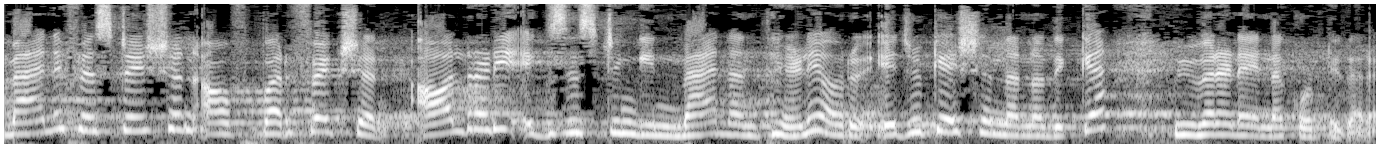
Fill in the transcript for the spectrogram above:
manifestation of perfection already existing in man ಅಂತ ಹೇಳಿ ಅವರು ಎಜುಕೇಶನ್ ಅನ್ನೋದಕ್ಕೆ ವಿವರಣೆಯನ್ನು ಕೊಟ್ಟಿದ್ದಾರೆ.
